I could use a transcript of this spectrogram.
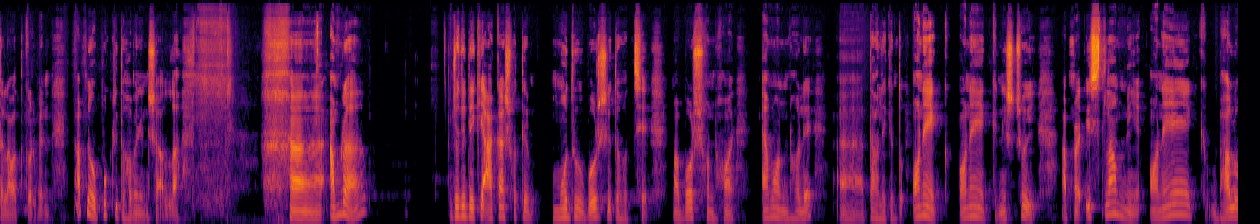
তেলাওয়াত করবেন। আপনি উপকৃত হবেন ইনশাআল্লাহ। আমরা যদি দেখি আকাশ হতে মধু বর্ষিত হচ্ছে বা বর্ষণ হয়, এমন হলে তাহলে কিন্তু অনেক অনেক নিশ্চয়ই আপনার ইসলাম নিয়ে অনেক ভালো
